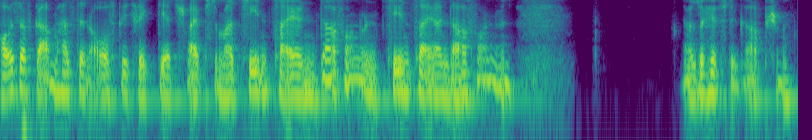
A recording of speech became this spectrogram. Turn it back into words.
Hausaufgaben hast du dann aufgekriegt. Jetzt schreibst du mal zehn Zeilen davon und zehn Zeilen davon. Also Hefte gab schon.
